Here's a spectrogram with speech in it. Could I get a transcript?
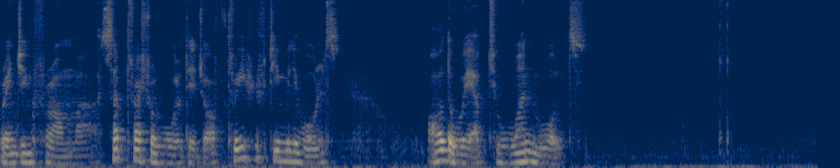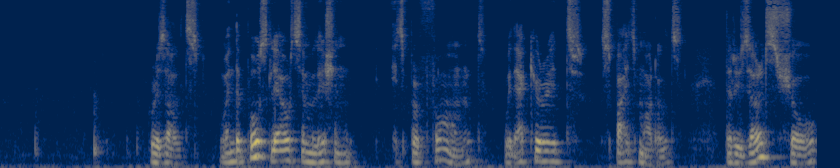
ranging from uh, sub-threshold voltage of 350 millivolts all the way up to 1 volts. Results When the post layout simulation is performed with accurate SPICE models, the results show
